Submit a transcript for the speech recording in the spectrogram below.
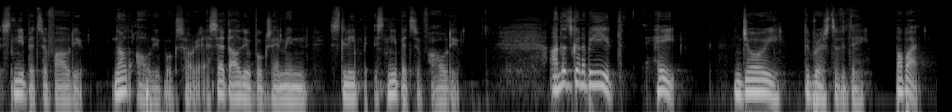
snippets of audio. Not audiobooks, sorry. I said audiobooks, I mean sleep snippets of audio. And that's gonna be it. Hey, enjoy the rest of the day. Bye bye.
